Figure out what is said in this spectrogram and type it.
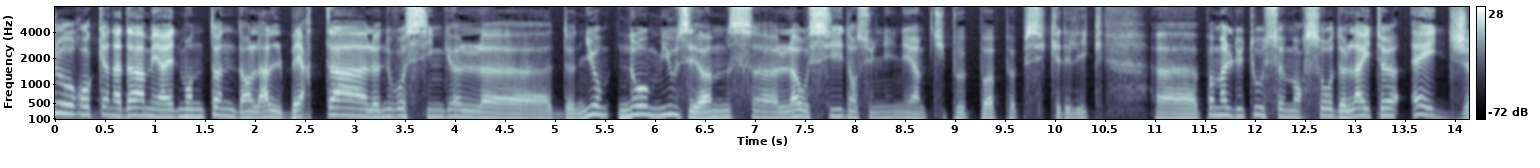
Au Canada, mais à Edmonton, dans l'Alberta, le nouveau single euh, de No Museums, euh, là aussi dans une lignée un petit peu pop, psychédélique. Euh, pas mal du tout ce morceau de Lighter Age.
